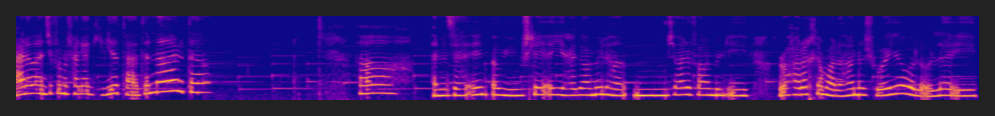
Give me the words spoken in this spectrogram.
تعالى بقى نشوف المفاجأة الجديدة بتاعت النهاردة. آه أنا زهقان قوي مش لاقي أي حاجة أعملها. مم، مش عارف أعمل إيه. أروح أرخم على هنا شوية ولا أقول لها إيه؟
